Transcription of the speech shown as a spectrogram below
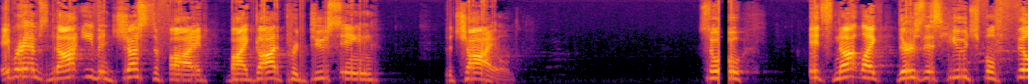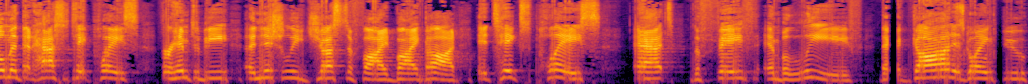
Abraham's not even justified by God producing the child. So, it's not like there's this huge fulfillment that has to take place for him to be initially justified by God. It takes place at the faith and belief that God is going to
